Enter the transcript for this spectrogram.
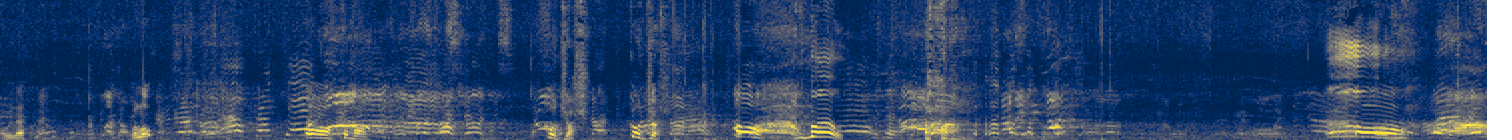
Are we there? Well up. Oh, come on. Go Josh. Go Josh. Oh, well. oh.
